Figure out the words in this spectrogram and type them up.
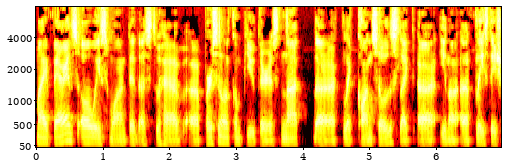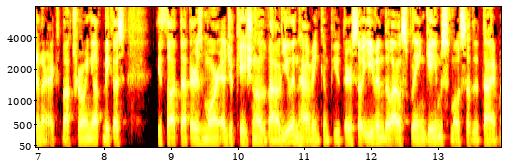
my parents always wanted us to have uh, personal computers, not uh, like consoles, like uh, you know, a PlayStation or Xbox growing up, because he thought that there's more educational value in having computers. So even though I was playing games most of the time,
